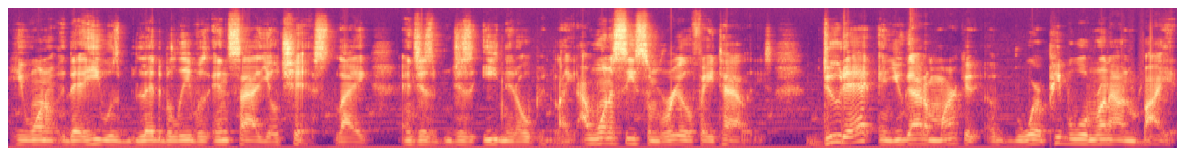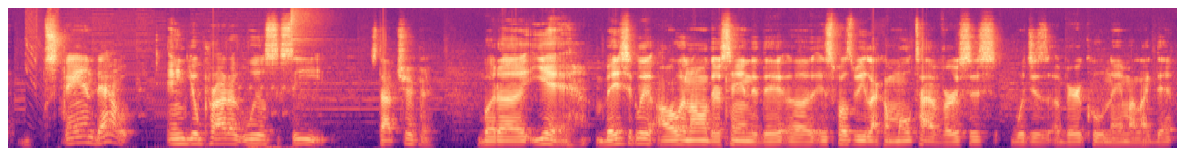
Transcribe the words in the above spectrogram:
he wanted that he was led to believe was inside your chest like and just just eating it open like i want to see some real fatalities do that and you got a market uh, where people will run out and buy it stand out and your product will succeed. Stop tripping. But uh, yeah, basically, all in all, they're saying that they, uh, it's supposed to be like a MultiVersus, which is a very cool name. I like that.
